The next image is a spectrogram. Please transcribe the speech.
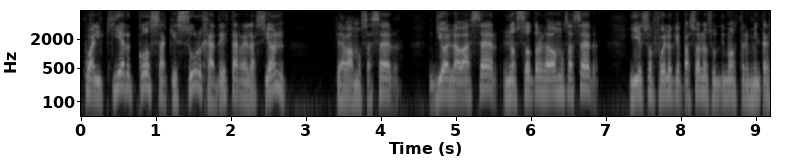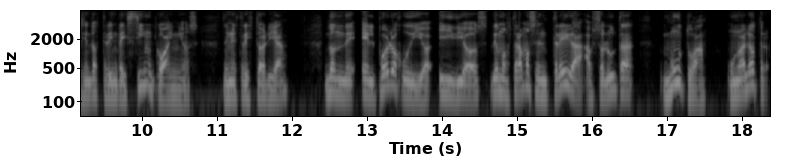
cualquier cosa que surja de esta relación, la vamos a hacer. Dios la va a hacer, nosotros la vamos a hacer. Y eso fue lo que pasó en los últimos 3.335 años de nuestra historia, donde el pueblo judío y Dios demostramos entrega absoluta, mutua, uno al otro.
